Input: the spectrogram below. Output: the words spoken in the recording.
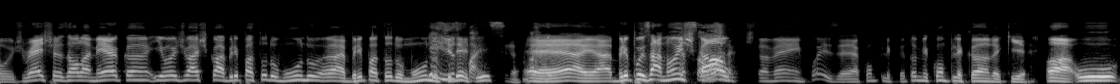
os Wrestlers All American. E hoje eu acho que eu abri para todo mundo. abri para todo mundo, que, que isso, delícia. Pai? É, é, abri pros anões calvos também. Pois é, complica. Eu tô me complicando aqui. Ó, o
